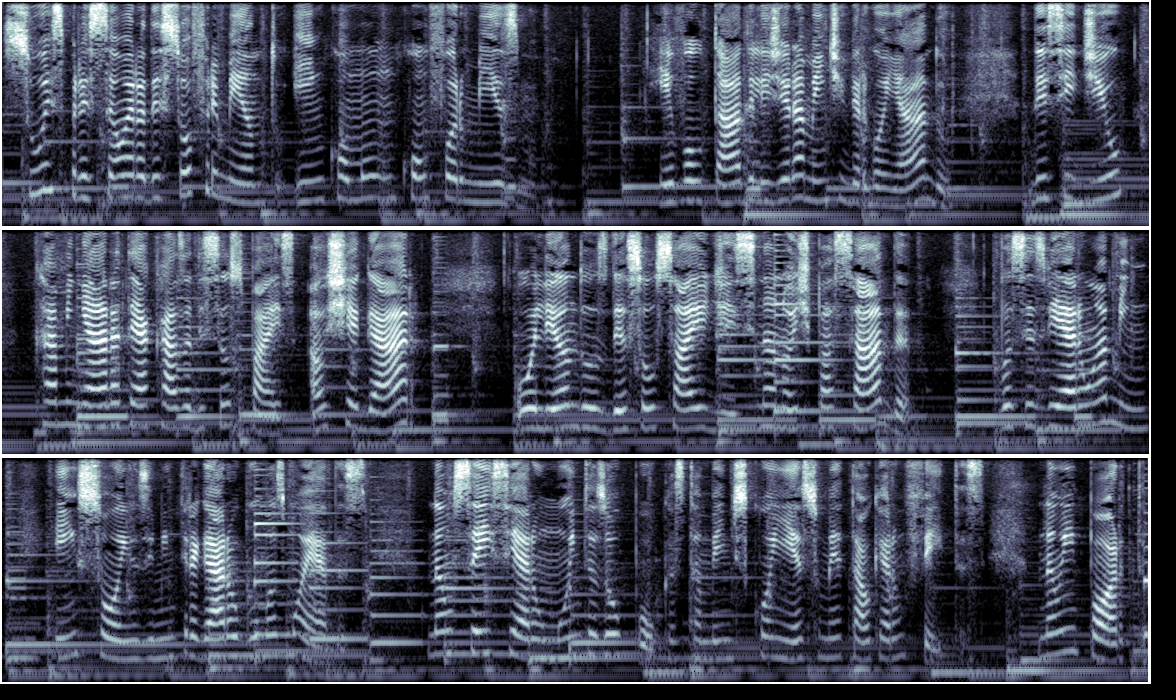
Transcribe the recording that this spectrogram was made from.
Sua expressão era de sofrimento e incomum um conformismo. Revoltado e ligeiramente envergonhado, decidiu caminhar até a casa de seus pais. Ao chegar, olhando-os de solsaio, disse: Na noite passada, vocês vieram a mim em sonhos e me entregaram algumas moedas. Não sei se eram muitas ou poucas, também desconheço o metal que eram feitas. Não importa,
